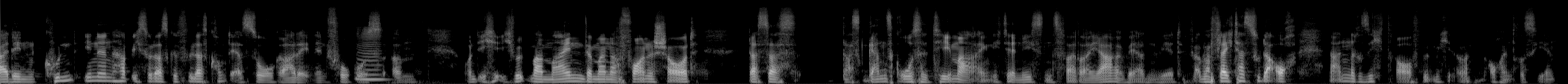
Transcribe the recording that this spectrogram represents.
Bei den KundInnen habe ich so das Gefühl, das kommt erst so gerade in den Fokus. Mhm. Ähm, und ich, ich würde mal meinen, wenn man nach vorne schaut, dass das das ganz große Thema eigentlich der nächsten zwei, drei Jahre werden wird. Aber vielleicht hast du da auch eine andere Sicht drauf, würde mich äh, auch interessieren.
